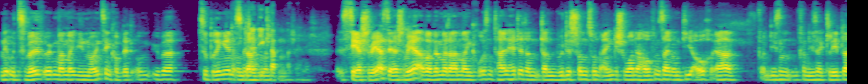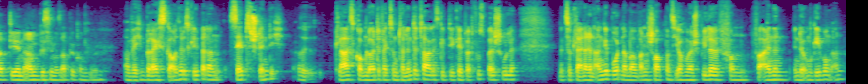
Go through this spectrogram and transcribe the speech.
eine U12 irgendwann mal in die 19 komplett um überzubringen. Das und wird dann ja nie klappen wahrscheinlich. Sehr schwer, sehr schwer, mhm. aber wenn man da mal einen großen Teil hätte, dann, dann würde es schon so ein eingeschworener Haufen sein und die auch ja, von, diesen, von dieser Kleeblatt-DNA ein bisschen was abbekommen würden. An welchem Bereich scoutet das Kleeblatt dann selbstständig? Also klar, es kommen Leute vielleicht zum Talentetag, es gibt die Kleeblatt Fußballschule mit so kleineren Angeboten, aber wann schaut man sich auch mal Spiele von Vereinen in der Umgebung an?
